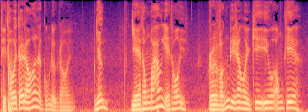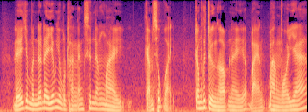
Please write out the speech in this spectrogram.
Thì thôi, tới đó là cũng được rồi. Nhưng, về thông báo vậy thôi. Rồi vẫn đi ra ngoài kia yêu ông kia. Để cho mình ở đây giống như một thằng ăn xin, ăn mày. Cảm xúc vậy trong cái trường hợp này bạn bằng mọi giá,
